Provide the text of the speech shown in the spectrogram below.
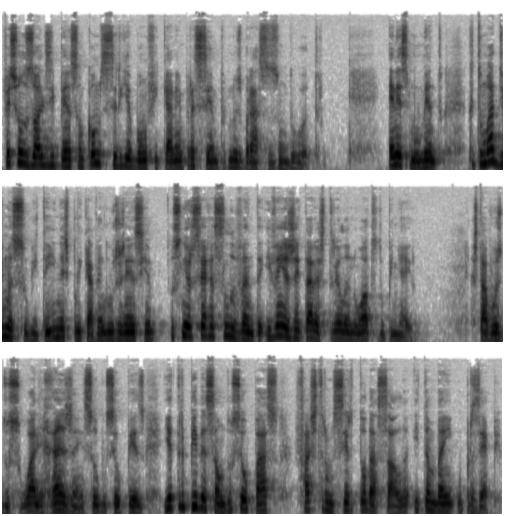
fecham os olhos e pensam como seria bom ficarem para sempre nos braços um do outro. É nesse momento que, tomado de uma súbita e inexplicável urgência, o Sr. Serra se levanta e vem ajeitar a estrela no alto do pinheiro. As tábuas do soalho rangem sob o seu peso e a trepidação do seu passo faz estremecer toda a sala e também o presépio.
